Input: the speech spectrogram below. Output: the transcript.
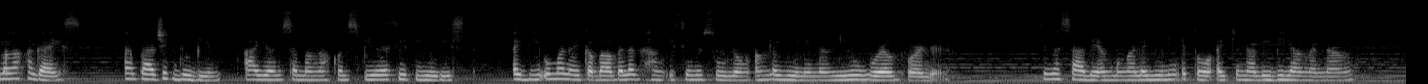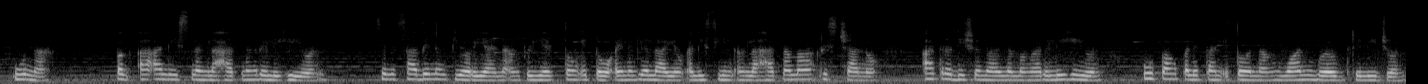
Mga ka-guys, ang Project Bluebeam, ayon sa mga conspiracy theorist, ay di umano'y kababalaghang isinusulong ang layunin ng New World Order. Sinasabi ang mga layuning ito ay kinabibilangan ng Una, pag-aalis ng lahat ng relihiyon. Sinasabi ng teorya na ang proyektong ito ay naglalayong alisin ang lahat ng mga Kristiyano at tradisyonal na mga relihiyon upang palitan ito ng One World Religion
